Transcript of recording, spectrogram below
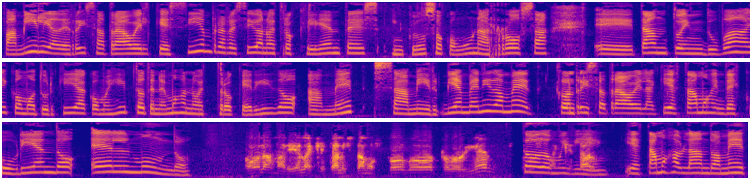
familia de Risa Travel, que siempre recibe a nuestros clientes, incluso con una rosa, eh, tanto en Dubái como Turquía, como Egipto. Tenemos a nuestro querido Ahmed Samir. Bienvenido, Ahmed, con Risa Travel. Aquí estamos en Descubriendo el Mundo. Hola Mariela, ¿qué tal? ¿Estamos todo, todo bien? Todo muy ¿Qué tal? bien. Y estamos hablando, Ahmed,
